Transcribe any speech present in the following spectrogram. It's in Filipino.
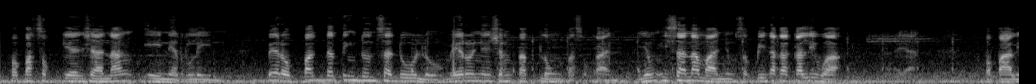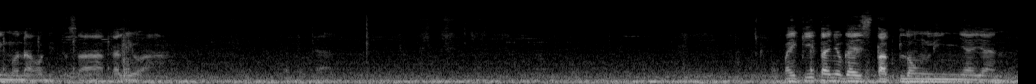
Papasok yan siya ng inner lane. Pero pagdating dun sa dulo, meron yan siyang tatlong pasukan. Yung isa naman, yung sa pinakakaliwa, ayan, papaling muna ako dito sa kaliwa. Ayan. Makikita nyo guys, tatlong linya yan.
